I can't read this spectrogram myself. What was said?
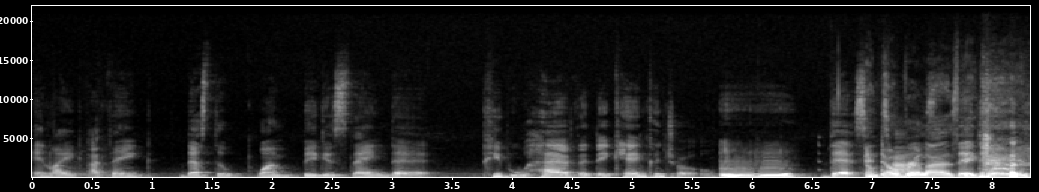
And like, I think that's the one biggest thing that people have that they can control. mm-hmm That And don't realize they can.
